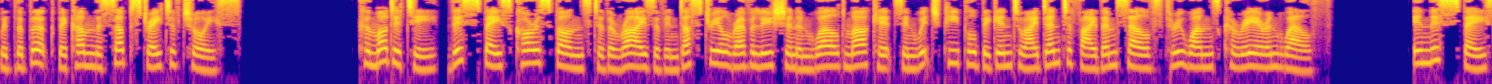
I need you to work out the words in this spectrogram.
with the book become the substrate of choice. Commodity – This space corresponds to the rise of industrial revolution and world markets in which people begin to identify themselves through one's career and wealth. In this space,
